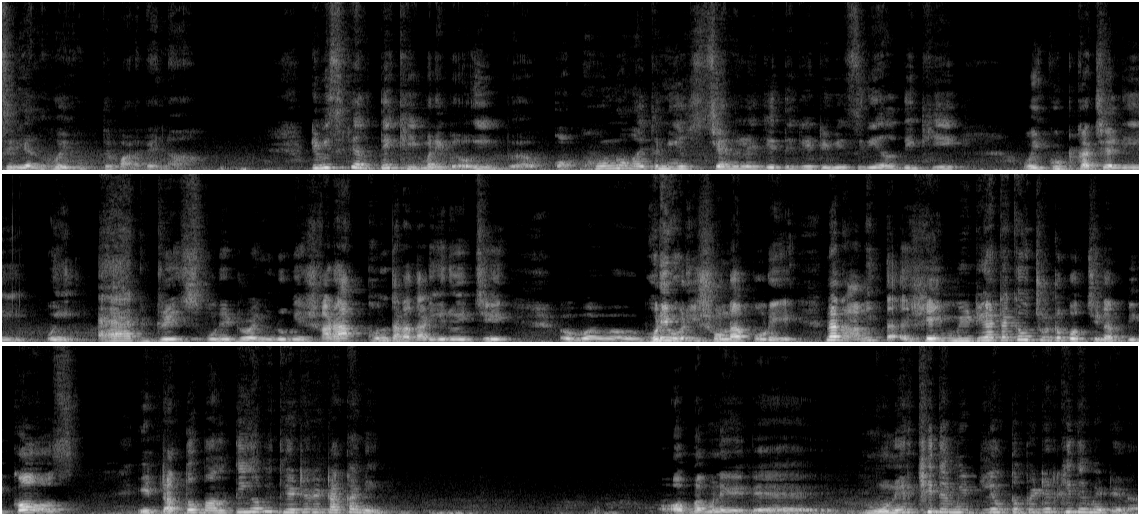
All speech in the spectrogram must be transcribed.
সিরিয়াল হয়ে উঠতে পারবে না। টিভি সিরিয়াল দেখি মানে ওই, কখনো হয়তো নিউজ চ্যানেলে যেতে গিয়ে টিভি সিরিয়াল দেখি ওই কুটকাচালি ওই এক ড্রেস পরে ড্রয়িং রুমে সারাক্ষণ তারা দাঁড়িয়ে রয়েছে ভরি ভরি সোনা পরে। না না আমি সেই মিডিয়াটাকেও ছোট করছি না বিকজ এটা তো মানতেই হবে থিয়েটারে টাকা নেই। মানে মনের খিদে মিটলেও তো পেটের খিদে মেটে না।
